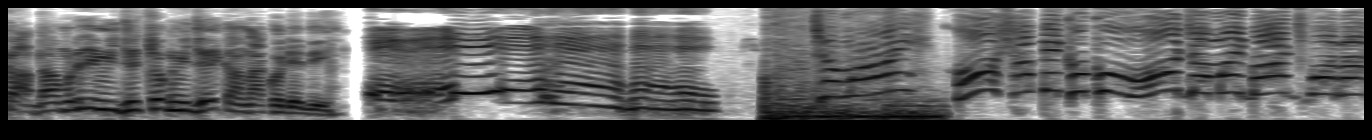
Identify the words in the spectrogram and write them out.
কাদা মরে নিজের চোখ নিজেই কান্না করে দি জামাই ও সাপে কুকু ও জামাই বাজ পড়া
